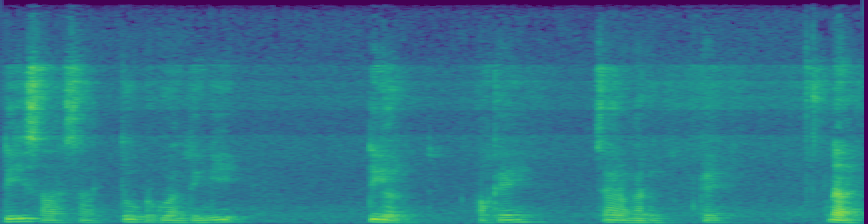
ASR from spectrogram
di salah satu perguruan tinggi di Garut. Oke, okay? saya orang Garut. Oke. Okay? Nah,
